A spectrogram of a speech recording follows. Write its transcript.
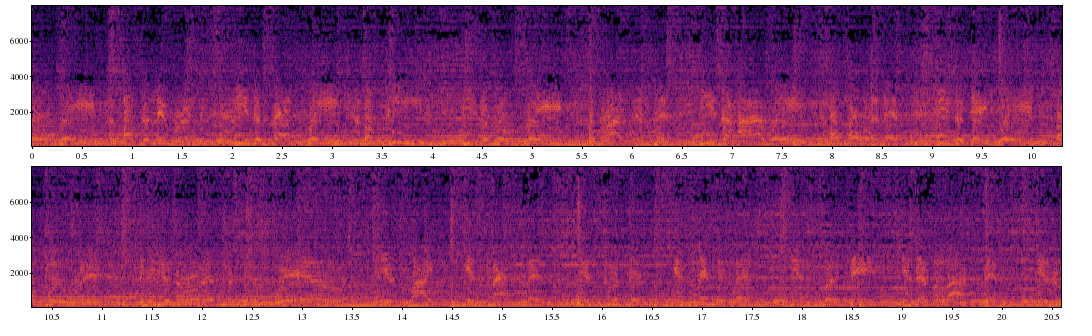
Doorway of deliverance. He's the pathway of peace. He's the roadway of righteousness. He's the highway of holiness. He's the gateway of glory. Do you know him? Well, his light is matchless. His goodness is limitless. His mercy is everlasting. His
